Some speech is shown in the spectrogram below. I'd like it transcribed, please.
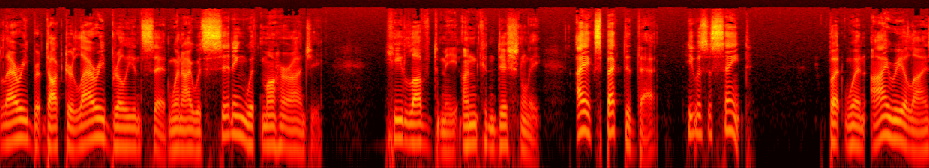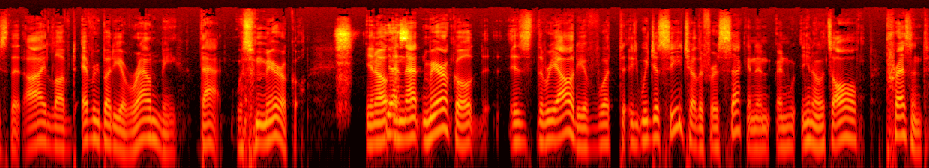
Larry, Dr. Larry Brilliant said when I was sitting with Maharaji, he loved me unconditionally. I expected that. He was a saint. But when I realized that I loved everybody around me, that was a miracle. You know, Yes. and that miracle is the reality of what we just see each other for a second and and you know, it's all present.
